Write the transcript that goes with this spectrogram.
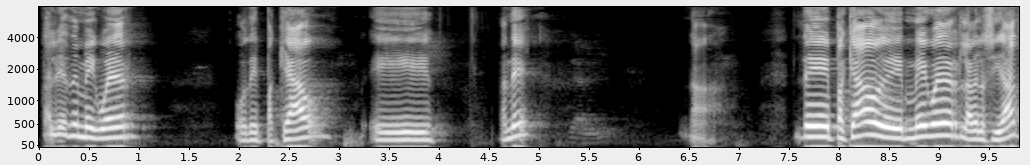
Tal vez de Mayweather. O de Pacquiao. Eh, ¿Mandé? No de Pacquiao, de Mayweather, la velocidad.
